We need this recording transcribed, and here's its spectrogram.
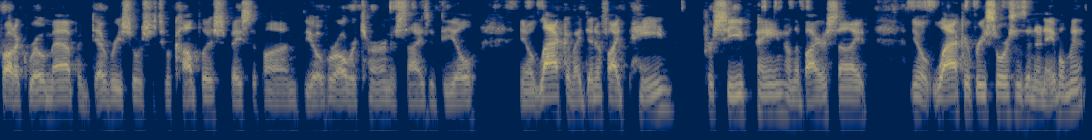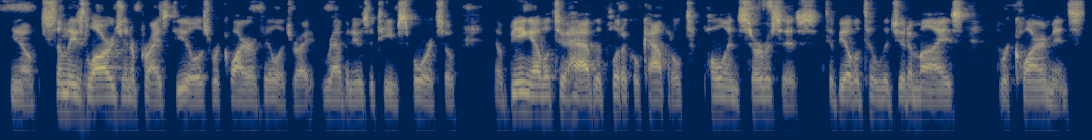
product roadmap and dev resources to accomplish based upon the overall return or size of deal. you know, lack of identified pain, perceived pain on the buyer side, you know, lack of resources and enablement. You know, some of these large enterprise deals require a village, right? Revenue is a team sport. So, know, being able to have the political capital to pull in services, to be able to legitimize requirements,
